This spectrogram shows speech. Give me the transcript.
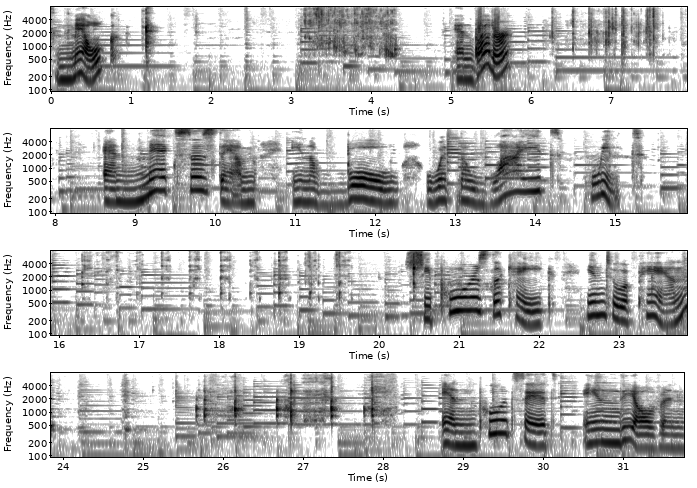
milk, and butter and mixes them in a bowl with the white wheat. She pours the cake into a pan and puts it in the oven.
